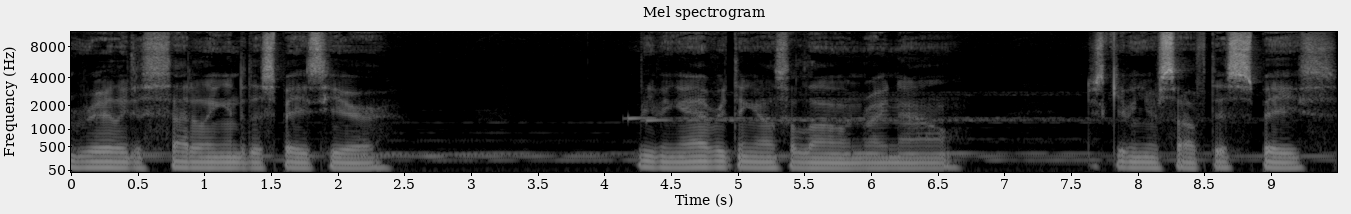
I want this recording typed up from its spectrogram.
Really just settling into the space here, leaving everything else alone right now. Just giving yourself this space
